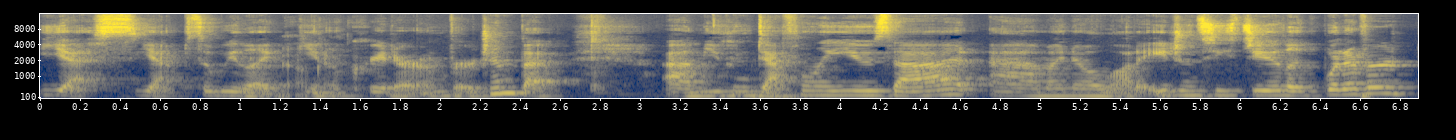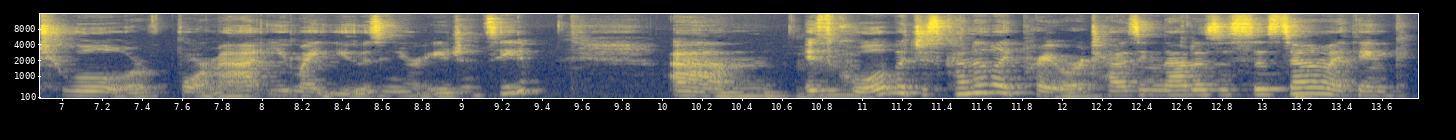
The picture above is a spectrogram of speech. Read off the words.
Yes, yeah. So we like, yeah, you know, create our own version, but um, you can definitely use that. Um, I know a lot of agencies do, like whatever tool or format you might use in your agency um, mm-hmm. is cool, but just kind of like prioritizing that as a system. I think,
